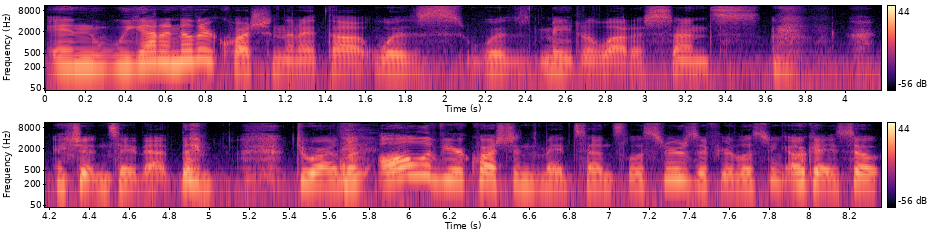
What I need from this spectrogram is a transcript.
and we got another question that I thought was was made a lot of sense. I shouldn't say that. to our all of your questions made sense, listeners. If you're listening, okay. So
